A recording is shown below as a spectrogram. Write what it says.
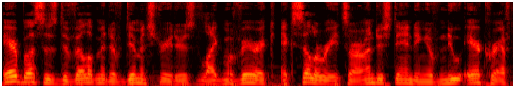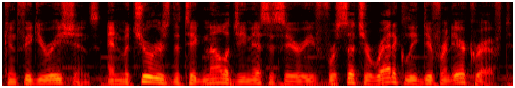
Airbus's development of demonstrators like Maverick accelerates our understanding of new aircraft configurations and matures the technology necessary for such a radically different aircraft.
